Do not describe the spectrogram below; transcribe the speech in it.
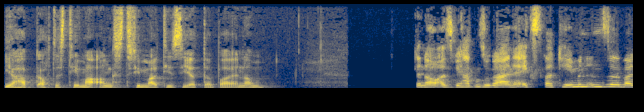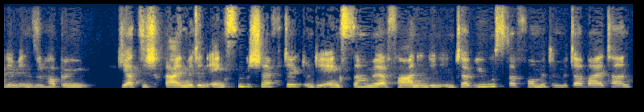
ihr habt auch das Thema Angst thematisiert dabei, ne? Genau, also wir hatten sogar eine extra Themeninsel bei dem Inselhopping, die hat sich rein mit den Ängsten beschäftigt und die Ängste haben wir erfahren in den Interviews davor mit den Mitarbeitern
